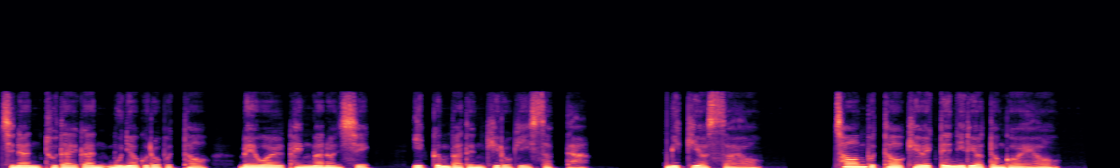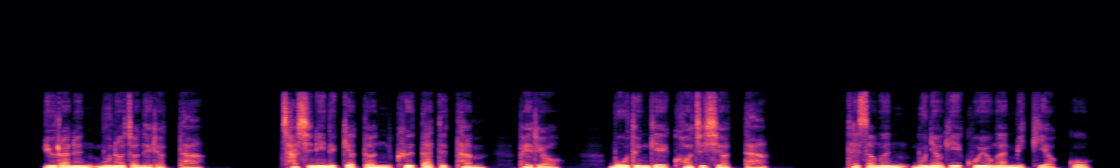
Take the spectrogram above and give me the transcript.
지난 두 달간 문혁으로부터 매월 100만 원씩 입금받은 기록이 있었다. 미끼였어요. 처음부터 계획된 일이었던 거예요. 유라는 무너져 내렸다. 자신이 느꼈던 그 따뜻함, 배려, 모든 게 거짓이었다. 태성은 문혁이 고용한 미끼였고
